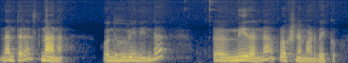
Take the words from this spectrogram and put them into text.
ನಂತರ ಸ್ನಾನ. ಒಂದು ಹೂವಿನಿಂದ ನೀರನ್ನು ಪ್ರೋಕ್ಷಣೆ ಮಾಡಬೇಕು.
